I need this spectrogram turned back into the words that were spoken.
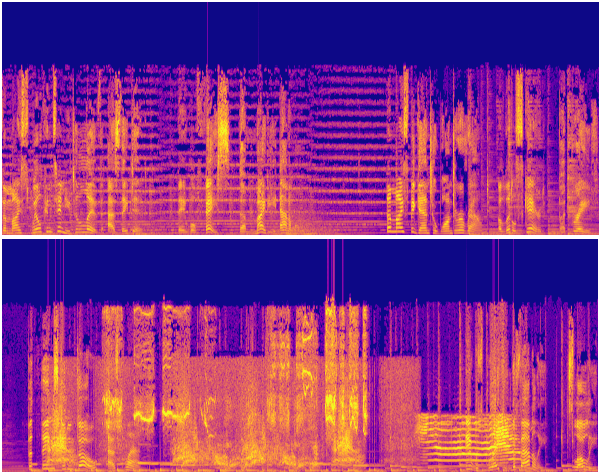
The mice will continue to live as they did. They will face the mighty animal. The mice began to wander around, a little scared, but brave. But things didn't go as planned. It was breaking the family. Slowly,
